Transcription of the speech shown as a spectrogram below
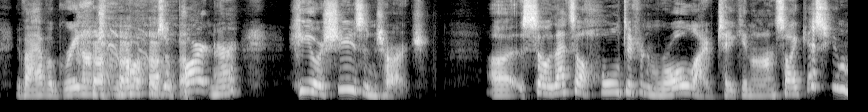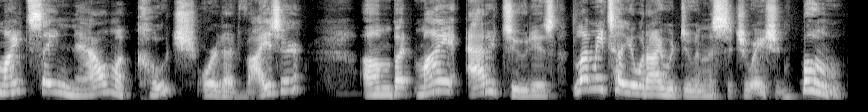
if I have a great entrepreneur who's a partner, he or she's in charge. Uh, so that's a whole different role I've taken on. So I guess you might say now I'm a coach or an advisor. Um, but my attitude is let me tell you what I would do in this situation. Boom.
